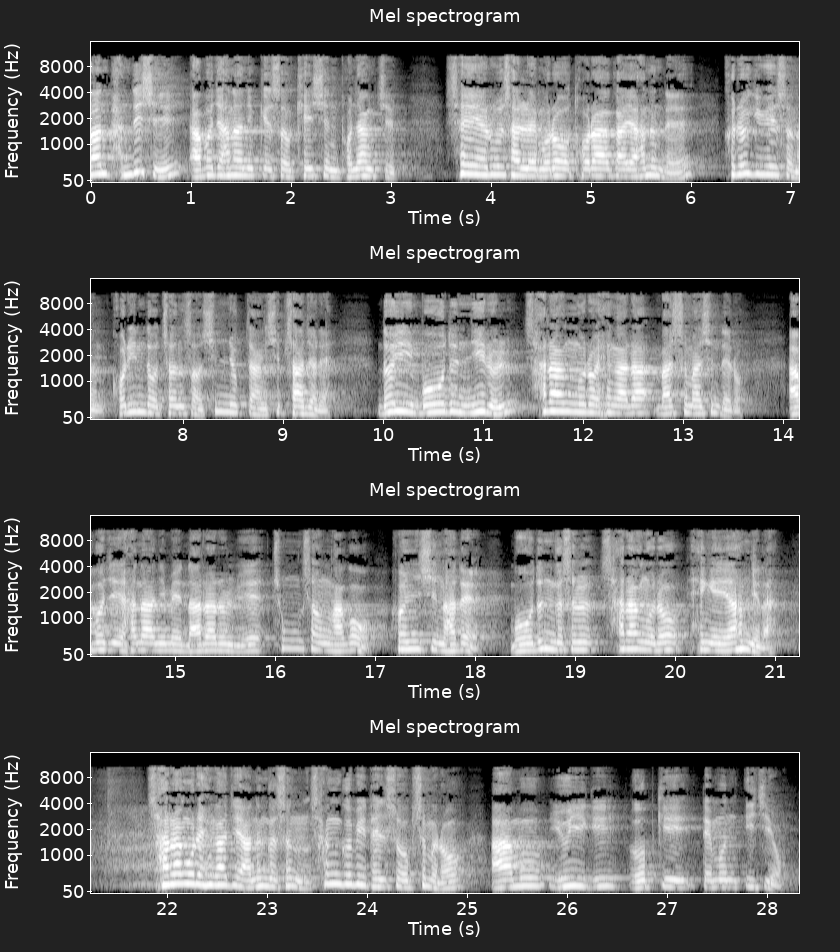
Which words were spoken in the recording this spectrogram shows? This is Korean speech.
또한 반드시 아버지 하나님께서 계신 본향집 새 예루살렘으로 돌아가야 하는데 그러기 위해서는 고린도 전서 16장 14절에 너희 모든 일을 사랑으로 행하라 말씀하신 대로 아버지 하나님의 나라를 위해 충성하고 헌신하되 모든 것을 사랑으로 행해야 합니다. 사랑으로 행하지 않은 것은 상급이 될 수 없으므로 아무 유익이 없기 때문이지요.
